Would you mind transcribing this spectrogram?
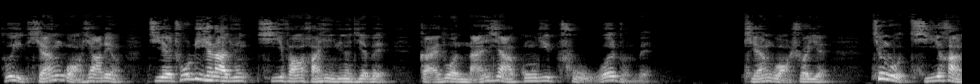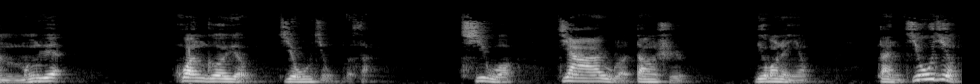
所以田广下令解除立下大军，西防韩信军的戒备，改做南下攻击楚国的准备。田广设宴庆祝齐汉盟约，欢歌乐舞，久久不散。齐国加入了当时刘邦阵营，但究竟？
